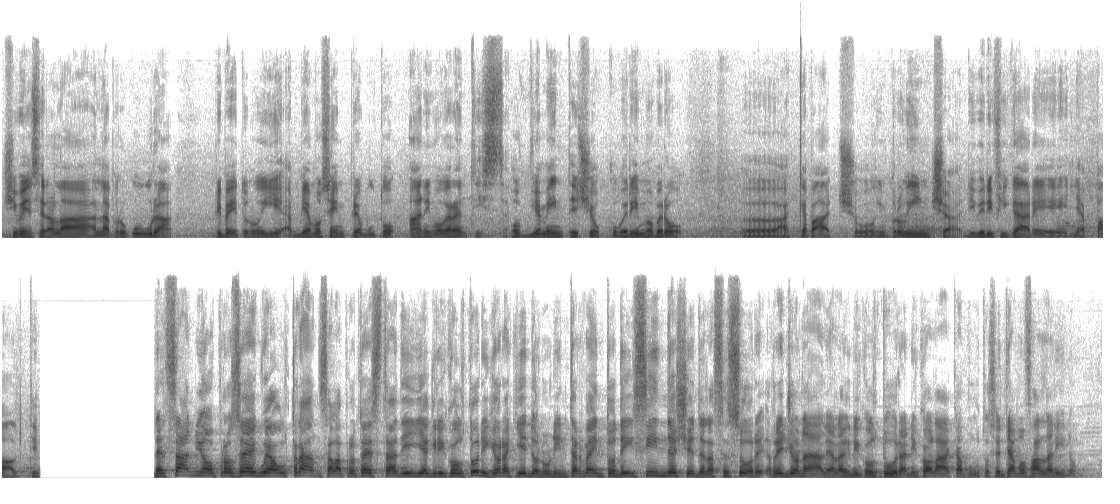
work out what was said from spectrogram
ci penserà la, la Procura Ripeto, noi abbiamo sempre avuto animo garantista, ovviamente ci occuperemo però eh, a Capaccio, in provincia, di verificare gli appalti. Nel Sannio prosegue a oltranza la protesta degli agricoltori che ora chiedono un intervento dei sindaci e dell'assessore regionale all'agricoltura Nicola Caputo. Sentiamo Fallarino.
